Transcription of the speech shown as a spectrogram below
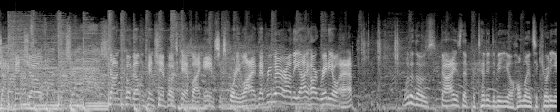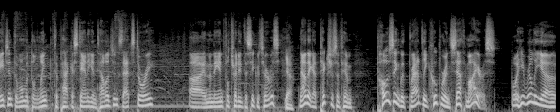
John and Ken show. John Kobylt and Ken Chiampou's KFI AM 640 live everywhere on the iHeartRadio app. One of those guys that pretended to be a Homeland Security agent, the one with the link to Pakistani intelligence, that story, uh, and then they infiltrated the Secret Service. Yeah. Now they got pictures of him posing with Bradley Cooper and Seth Meyers. Boy, he really, uh,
